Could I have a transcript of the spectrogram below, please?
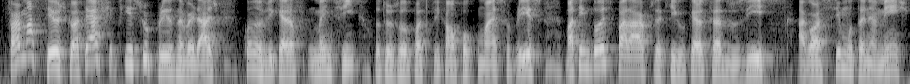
farmacêutico. Eu até achei, fiquei surpreso, na verdade, quando eu vi que era. Mas enfim, o doutor Souto pode explicar um pouco mais sobre isso. Mas tem dois parágrafos aqui que eu quero traduzir agora simultaneamente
